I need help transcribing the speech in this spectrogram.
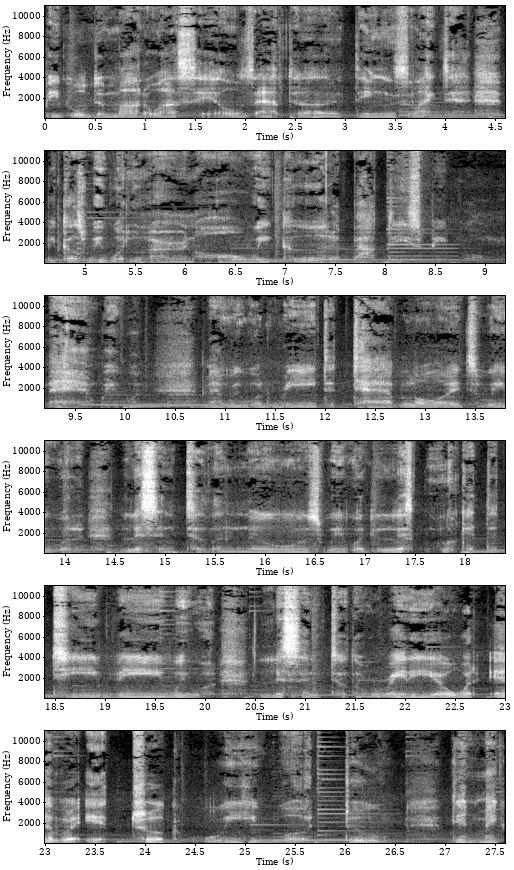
people to model ourselves after and things like that. Because we would learn all we could about these people. Man, we would, man, we would read the tabloids, we would listen to the news, we would listen look at the TV, we would listen to the radio, whatever it took, we would do. Didn't make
